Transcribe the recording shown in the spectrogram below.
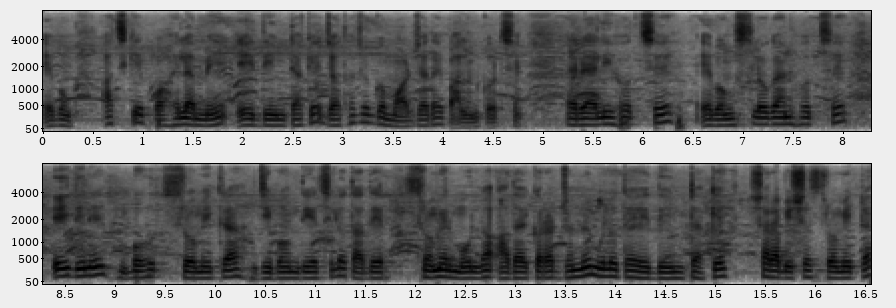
এবং আজকে পহেলা মে এই দিনটাকে যথাযোগ্য মর্যাদায় পালন করছে। র্যালি হচ্ছে এবং স্লোগান হচ্ছে, এই দিনে বহু শ্রমিকরা জীবন দিয়েছিল, তাদের শ্রমের মূল্য আদায় করার জন্য মূলত এই দিনটাকে সারা বিশ্বের শ্রমিকরা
